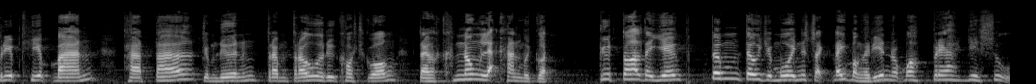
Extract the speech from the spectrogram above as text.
ប្រៀបធៀបបាន ថាតើជំនឿនឹងត្រឹមត្រូវឬខុសឆ្គងតែក្នុងលក្ខខណ្ឌមួយគត់គឺតលតែយើងផ្ទឹមទៅជាមួយនឹងសេចក្តីបង្រៀនរបស់ព្រះយេស៊ូវ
